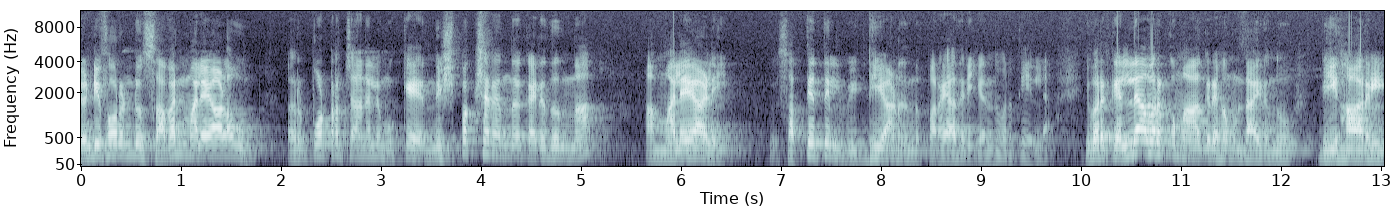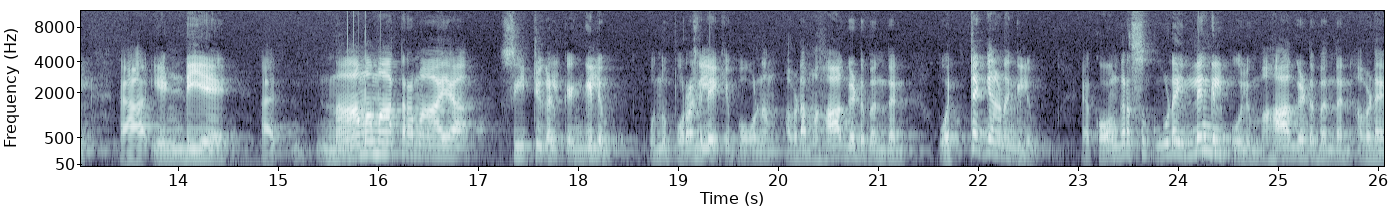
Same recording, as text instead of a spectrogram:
ട്വന്റി ഫോർ ഇന്റു സെവൻ മലയാളവും റിപ്പോർട്ടർ ചാനലും ഒക്കെ നിഷ്പക്ഷരെന്ന് കരുതുന്ന മലയാളി സത്യത്തിൽ വിഡ്ഢിയാണ് എന്ന് പറയാതിരിക്കാൻ നിവൃത്തിയില്ല. ഇവർക്ക് എല്ലാവർക്കും ആഗ്രഹമുണ്ടായിരുന്നു ബീഹാറിൽ എൻ ഡി എ നാമമാത്രമായ സീറ്റുകൾക്കെങ്കിലും ഒന്ന് പുറകിലേക്ക് പോകണം. അവിടെ മഹാഗഠബന്ധൻ ഒറ്റയ്ക്കാണെങ്കിലും കോൺഗ്രസ് കൂടെ ഇല്ലെങ്കിൽ പോലും മഹാഗഠബന്ധൻ അവിടെ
